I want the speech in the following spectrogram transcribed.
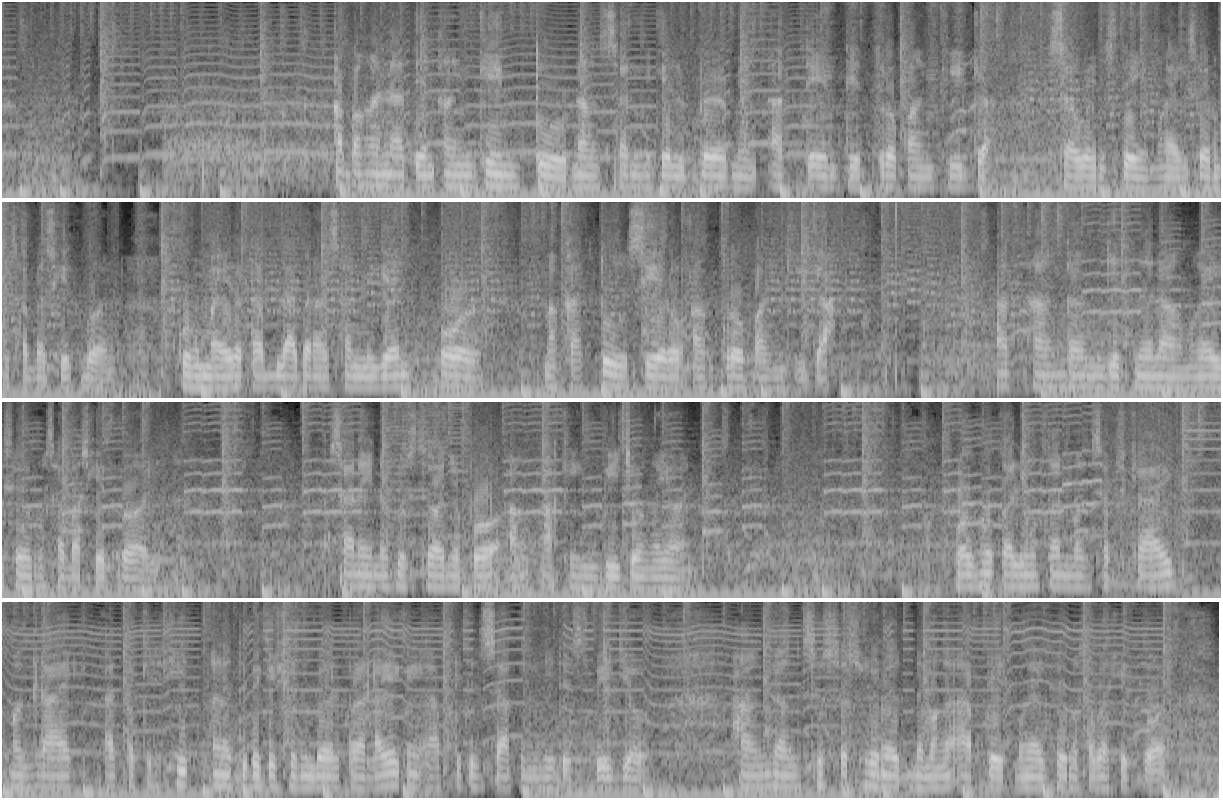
Abangan natin ang Game 2 ng San Miguel Bermen at TNT Tropang Giga sa Wednesday mga eksyon ko sa basketball kung may tatablaga ng San Miguel or maka 2-0 ang Tropang Giga. At hanggang dito na lang mga eksyon ko sa basketball. Sana'y nagustuhan niyo po ang aking video ngayon. Huwag mo kalimutan mag-subscribe, mag-like at pag-hit ang notification bell para lagi kang updated sa aking latest video. Hanggang susunod na mga update mga ito sa basketball.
